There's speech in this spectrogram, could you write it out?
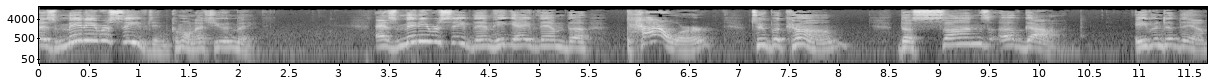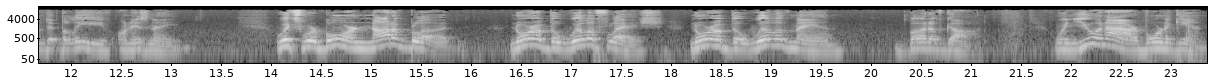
as many received him, come on, that's you and me. As many received them, he gave them the power to become the sons of God, even to them that believe on his name, which were born not of blood, nor of the will of flesh, nor of the will of man, but of God. When you and I are born again,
